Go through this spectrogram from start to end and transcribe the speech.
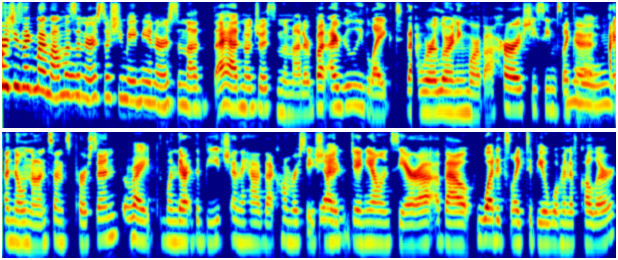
Where she's like, my mom was a nurse, so she made me a nurse, and that I had no choice in the matter. But I really liked that we're learning more about her. She seems like Mhm. a, a no nonsense person Right. when they're at the beach and they have that conversation, Right. Danielle and Ciara, about what it's like to be a woman of color.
